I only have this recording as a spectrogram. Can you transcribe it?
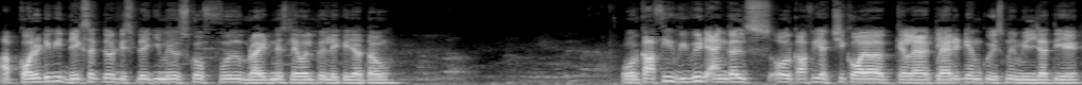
आप क्वालिटी भी देख सकते हो डिस्प्ले की, मैं उसको फुल ब्राइटनेस लेवल पे लेके जाता हूँ। और काफ़ी विविड एंगल्स और काफ़ी अच्छी क्लैरिटी हमको इसमें मिल जाती है।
